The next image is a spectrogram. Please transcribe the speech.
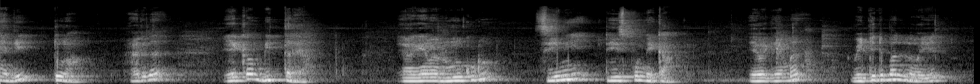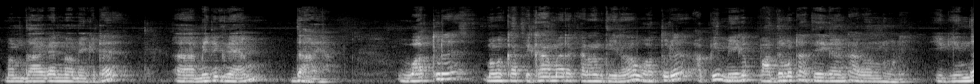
හැඳි තුනක්. හරිද? ඒක බිත්තරයක්. එවගේම ලුණු කුඩු සීනි ටීස්පූන් එකක්. ඒ වගේම වෙජිටබල් ඔයිල් මම දාගන්නවා මේකට මිලිග්‍රෑම් 10ක් වතුර මම කප් එකමාර කරන් තියෙනවා. වතුර අපි මේක පදමට අතේ ගන්නට අරන් ඕනේ. ඒකින්ද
